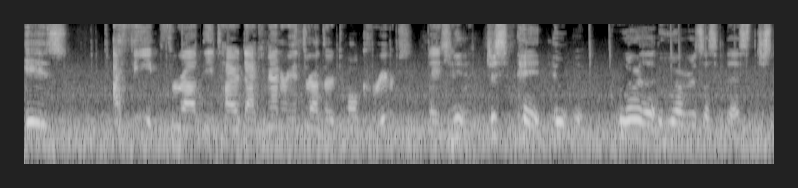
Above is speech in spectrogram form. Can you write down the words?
is a theme throughout the entire documentary and throughout their whole careers, basically. Just hey, whoever whoever's listening to this, just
